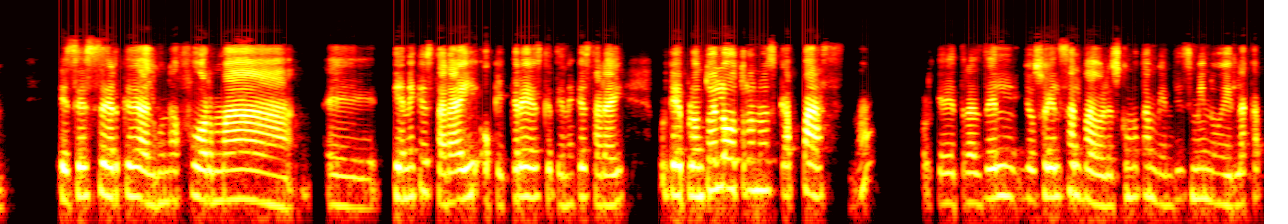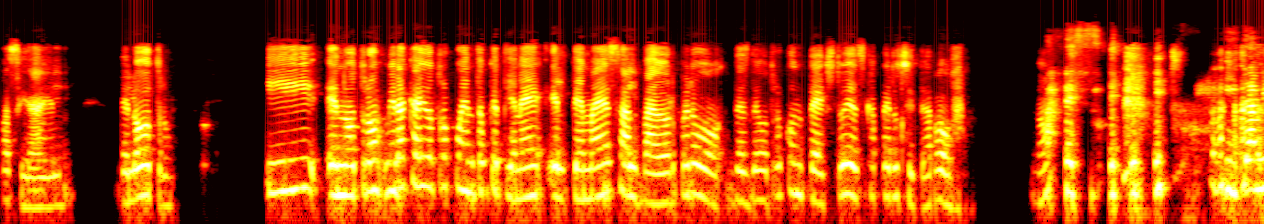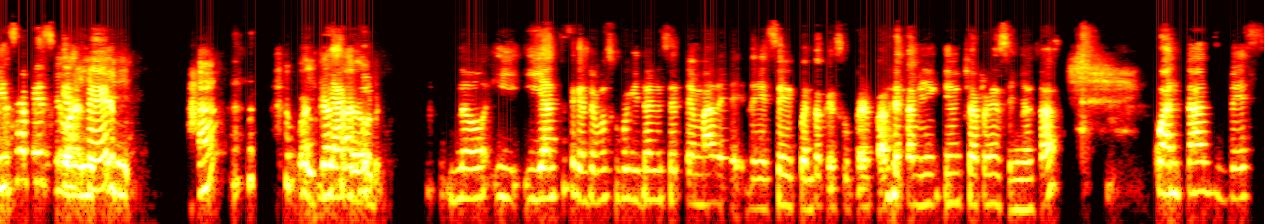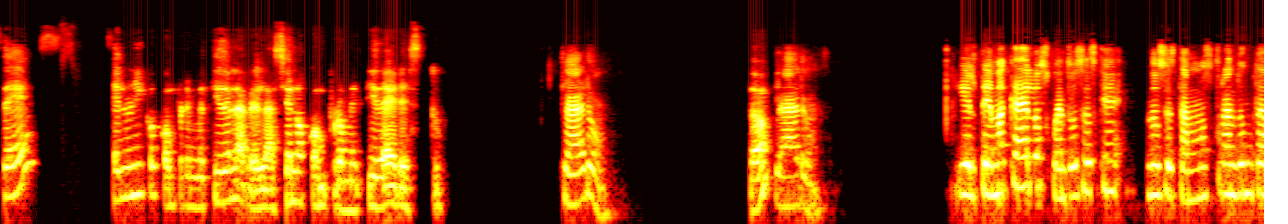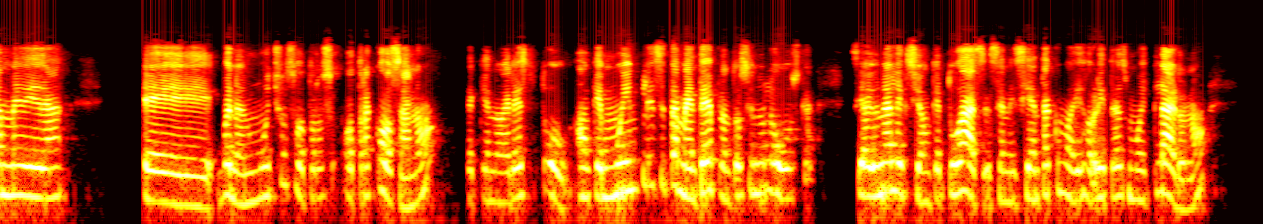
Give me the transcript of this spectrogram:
ese ser que de alguna forma eh, tiene que estar ahí o que crees que tiene que estar ahí, porque de pronto el otro no es capaz, ¿no? porque detrás del yo soy el salvador es como también disminuir la capacidad del, del otro. Y en otro, mira que hay otro cuento que tiene el tema de Salvador, pero desde otro contexto y es Caperucita Roja, ¿no? Y también sabes que el, ¿ah? o el cazador. no, y, y, antes de que entremos un poquito en ese tema de, de ese cuento que es súper padre, también tiene un chorro de enseñanzas. ¿Cuántas veces el único comprometido en la relación o comprometida eres tú? Claro, ¿no? Claro. Y el tema acá de los cuentos es que nos están mostrando en gran medida, eh, bueno, en muchos otros, otra cosa, ¿no? De que no eres tú, aunque muy implícitamente de pronto si uno lo busca, si hay una lección que tú haces, Cenicienta, como dijo ahorita, es muy claro, ¿no?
